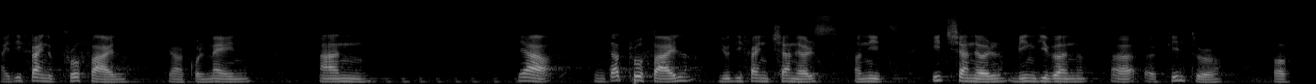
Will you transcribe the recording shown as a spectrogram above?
I define a profile yeah, called main, and yeah, in that profile you define channels on it. Each channel being given uh, a filter of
